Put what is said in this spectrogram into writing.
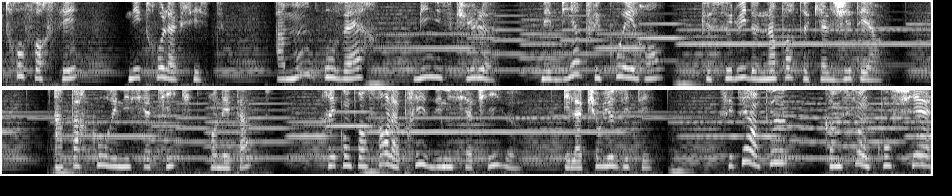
trop forcé, ni trop laxiste. Un monde ouvert, minuscule, mais bien plus cohérent que celui de n'importe quel GTA. Un parcours initiatique en étapes, récompensant la prise d'initiative et la curiosité. C'était un peu comme si on confiait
